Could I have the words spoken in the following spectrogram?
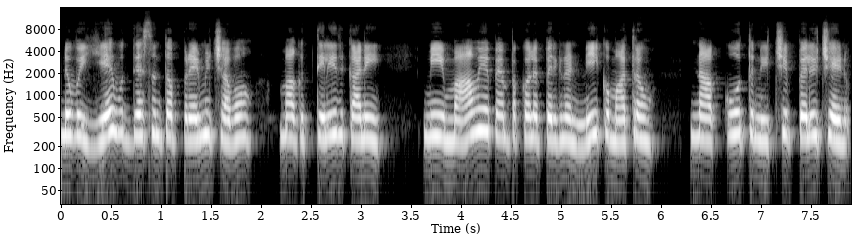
నువ్వు ఏ ఉద్దేశంతో ప్రేమించావో మాకు తెలియదు కానీ మీ మామయ్య పెంపకంలో పెరిగిన నీకు మాత్రం నా కూతునిచ్చి పెళ్ళి చేయను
